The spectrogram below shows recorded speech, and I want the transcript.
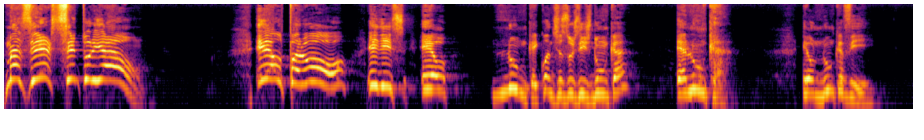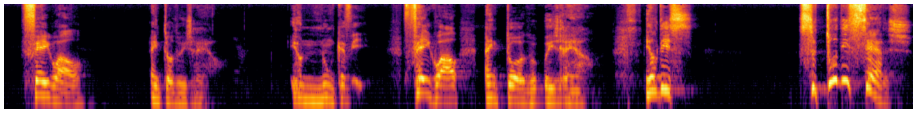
Mas este centurião, ele parou e disse: Eu nunca, e quando Jesus diz nunca, é nunca. Eu nunca vi fé igual em todo Israel. Eu nunca vi fé igual em todo o Israel. Ele disse: Se tu disseres,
